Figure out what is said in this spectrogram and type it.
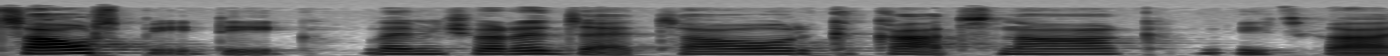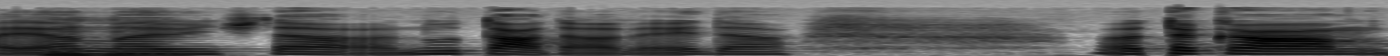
caurspīdīgu, lai viņš var redzēt cauri, ka kāds nāk. Kā, ja, mm Mhm. -hmm. Lai viņš tā, nu, tādā veidā. Uh, tā kā,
